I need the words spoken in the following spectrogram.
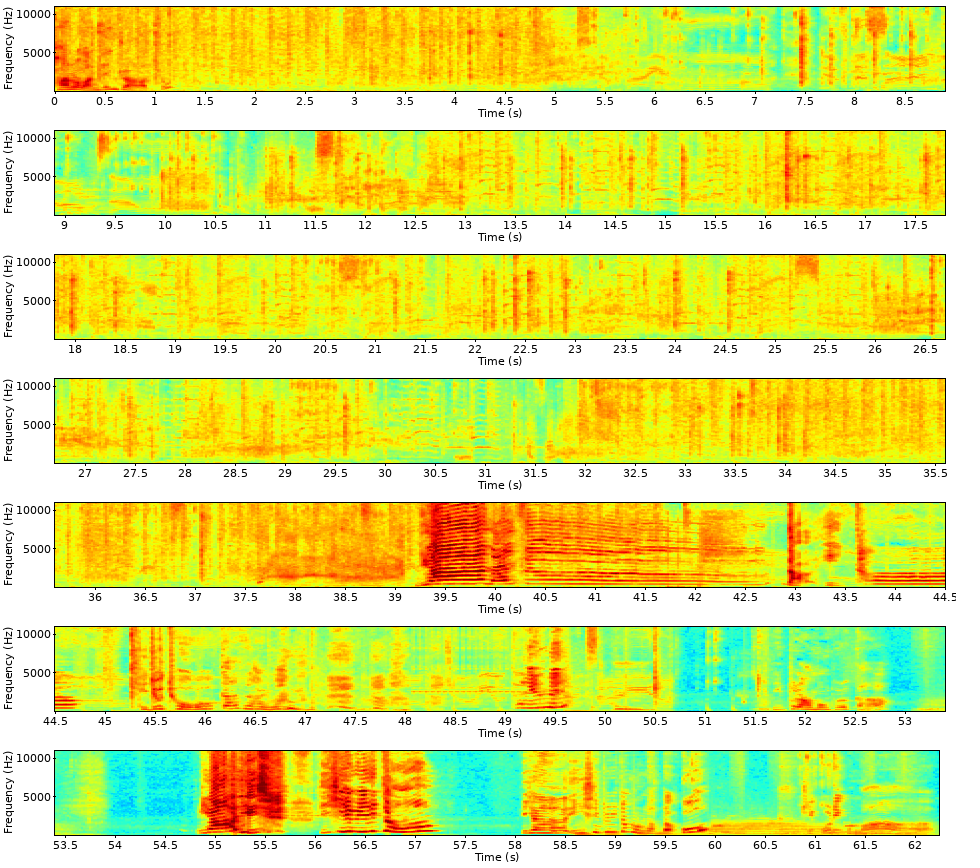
바로 만든 줄 알았죠? 개좋죠 가스 할망구 통했네? 음. 리플 한번 볼까? 야 20, 21점? 야 21점 올랐다고? 개꿀이구만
